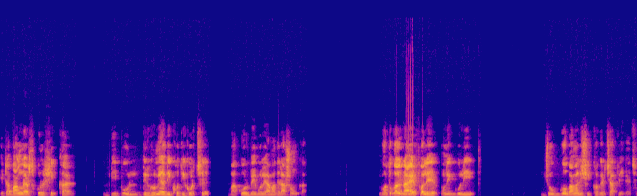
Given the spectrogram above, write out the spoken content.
এটা বাংলার স্কুল শিক্ষার বিপুল দীর্ঘমেয়াদী ক্ষতি করছে বা করবে বলে আমাদের আশঙ্কা। গতকাল রায়ের ফলে অনেকগুলি যোগ্য বাঙালি শিক্ষকের চাকরি গেছে।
